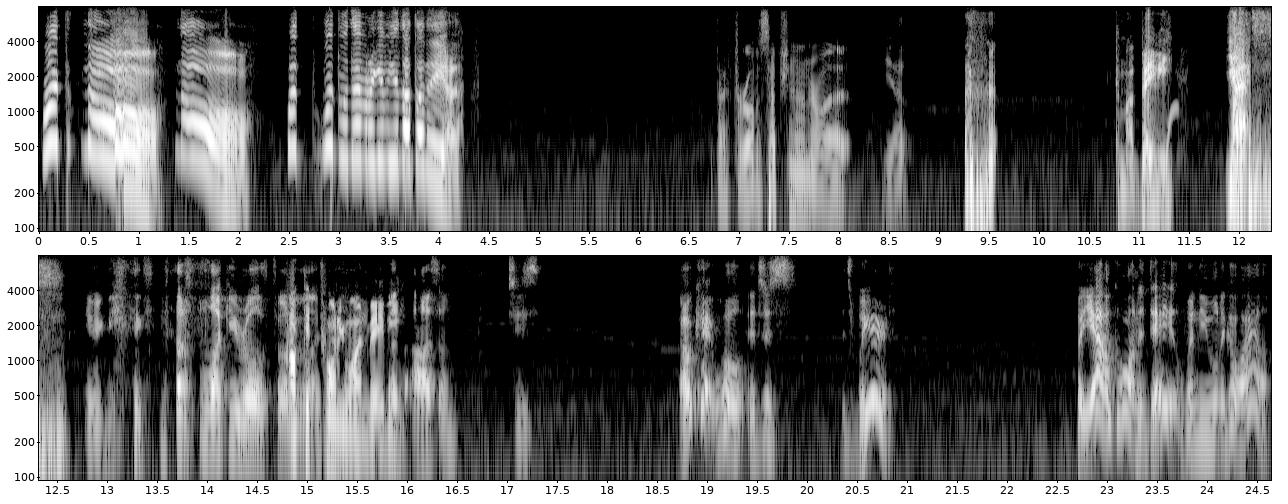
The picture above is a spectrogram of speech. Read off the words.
What? No, no. What? What would ever give you that idea? Do I have to roll deception or what? Yep. Come on, baby. Yes. The lucky roll is 21. it, 21, baby. That's awesome. She's okay. Well, it's just it's weird. But yeah, I'll go on a date. When do you want to go out?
